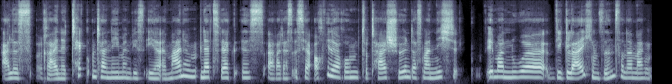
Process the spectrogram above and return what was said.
alles reine Tech-Unternehmen, wie es eher in meinem Netzwerk ist. Aber das ist ja auch wiederum total schön, dass man nicht immer nur die gleichen sind, sondern man,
